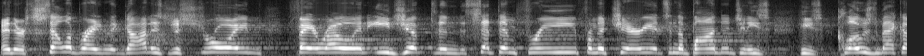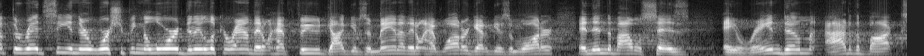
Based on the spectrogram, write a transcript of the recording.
and they're celebrating that God has destroyed Pharaoh in Egypt and set them free from the chariots and the bondage, and he's, he's closed back up the Red Sea and they're worshiping the Lord. Then they look around, they don't have food. God gives them manna. They don't have water. God gives them water. And then the Bible says a random, out of the box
